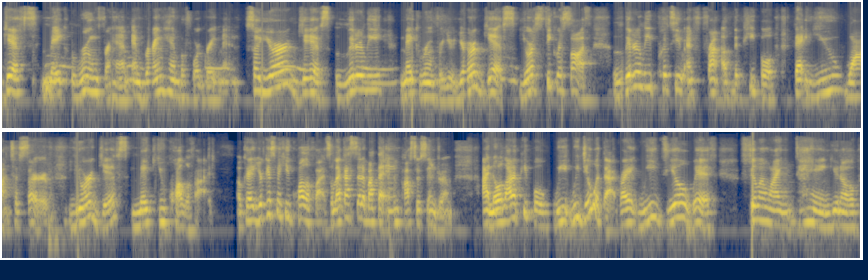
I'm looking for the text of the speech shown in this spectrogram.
gifts make room for him and bring him before great men." So your gifts literally make room for you. Your gifts, your secret sauce, literally puts you in front of the people that you want to serve. Your gifts make you qualified. Okay, your gifts make you qualified. So, like I said about that imposter syndrome, I know a lot of people we we deal with that, right? We deal with feeling like, dang, you know,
